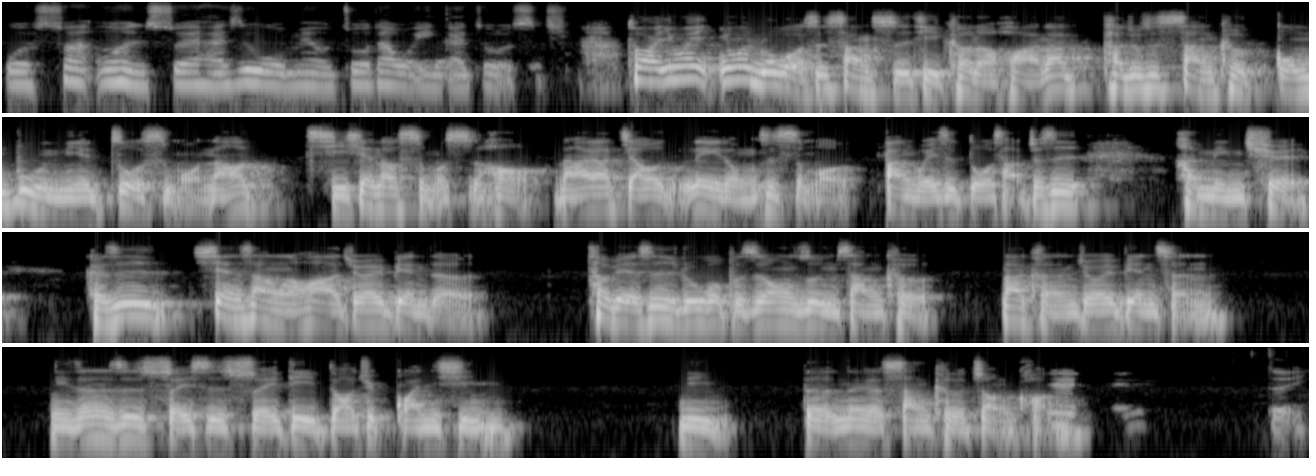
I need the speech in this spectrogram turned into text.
我算我很衰，还是我没有做到我应该做的事情？对啊，因为因为如果是上实体课的话，那他就是上课公布你做什么，然后期限到什么时候，然后要教内容是什么，范围是多少，就是很明确。可是线上的话就会变得，特别是如果不是用 Zoom 上课，那可能就会变成你真的是随时随地都要去关心你的那个上课状况。嗯。对，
